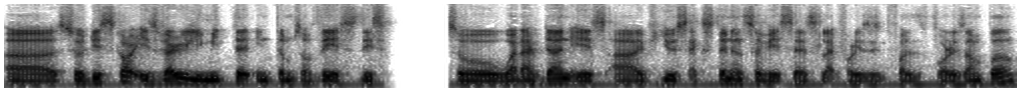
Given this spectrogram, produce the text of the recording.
uh, so Discord is very limited in terms of this. This so what I've done is I've used external services, like for for, for example,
